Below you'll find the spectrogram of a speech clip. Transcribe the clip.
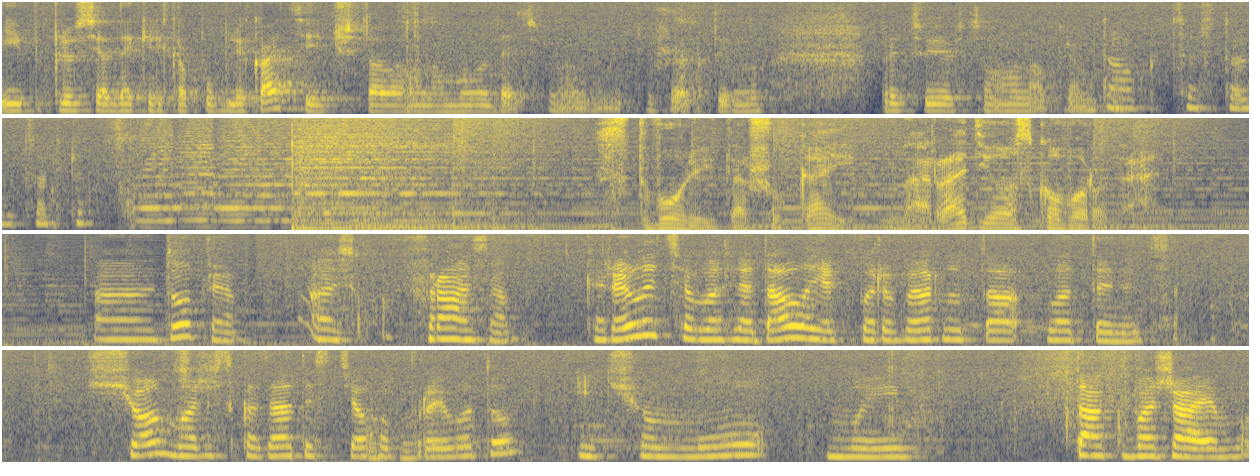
і плюс я декілька публікацій читала, вона молодець, вона дуже активно працює в цьому напрямку. Так, це 100%. Створюй та шукай на радіо Сковорода. Е, добре, фраза кирилиця виглядала як перевернута латиниця. Що можеш сказати з цього приводу і чому ми так вважаємо?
